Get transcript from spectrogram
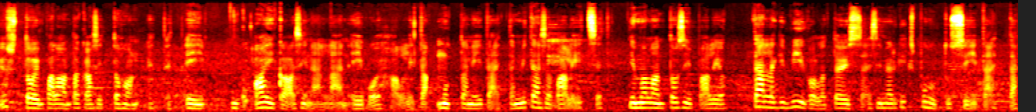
just toi palaan takaisin tuohon, että, että ei, niin aikaa sinällään ei voi hallita, mutta niitä, että mitä sä valitset. Ja me ollaan tosi paljon tälläkin viikolla töissä esimerkiksi puhuttu siitä, että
